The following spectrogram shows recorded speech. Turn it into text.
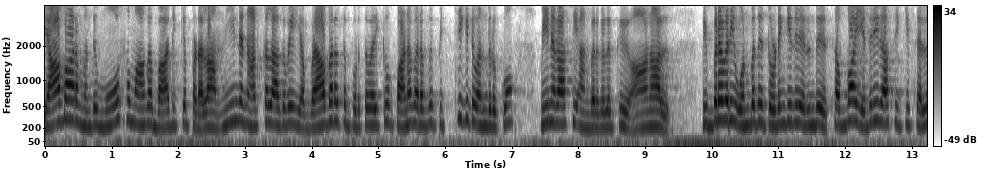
வியாபாரம் வந்து மோசமாக பாதிக்கப்படலாம். நீண்ட நாட்களாகவே வியாபாரத்தை பொறுத்த வரைக்கும் பணவரவு பிச்சுக்கிட்டு வந்திருக்கும் மீனராசி அன்பர்களுக்கு. ஆனால் பிப்ரவரி ஒன்பது தொடங்கியதிலிருந்து செவ்வாய் எதிரி ராசிக்கு செல்ல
